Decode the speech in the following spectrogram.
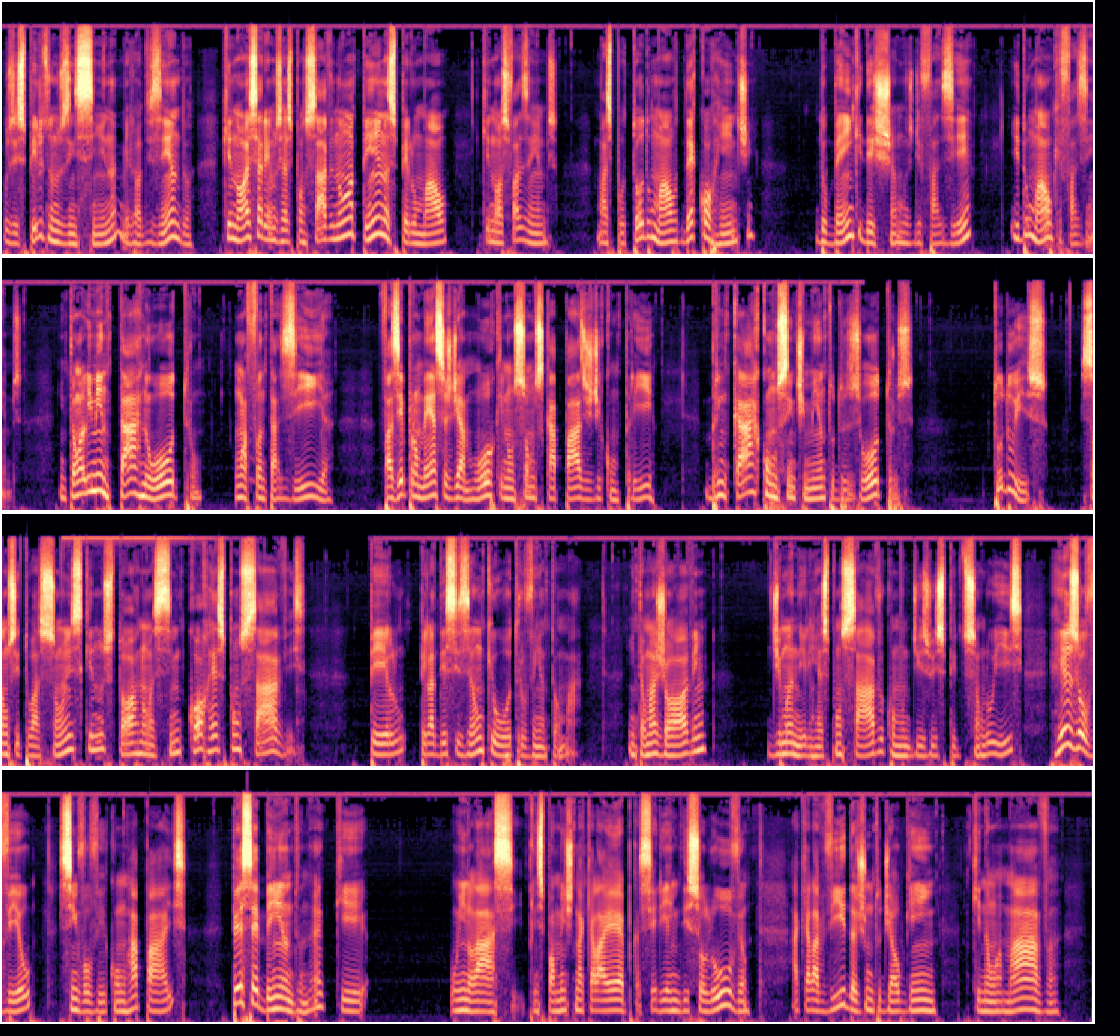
os Espíritos nos ensina, melhor dizendo, que nós seremos responsáveis não apenas pelo mal que nós fazemos, mas por todo o mal decorrente do bem que deixamos de fazer e do mal que fazemos. Então, alimentar no outro uma fantasia, fazer promessas de amor que não somos capazes de cumprir, brincar com o sentimento dos outros, tudo isso são situações que nos tornam assim corresponsáveis pelo, pela decisão que o outro venha tomar. Então, a jovem de maneira irresponsável, como diz o Espírito São Luís, resolveu se envolver com um rapaz, percebendo né, que o enlace, principalmente naquela época, seria indissolúvel, aquela vida junto de alguém que não amava,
